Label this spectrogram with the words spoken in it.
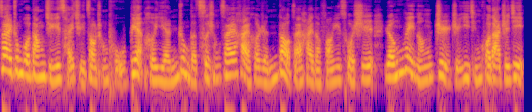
在中国当局采取造成普遍和严重的次生灾害和人道灾害的防疫措施，仍未能制止疫情扩大之际，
